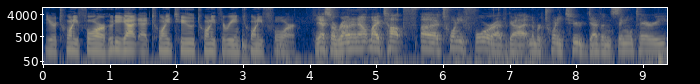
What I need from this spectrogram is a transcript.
your 24, who do you got at 22, 23, and 24? Yeah, so rounding out my top uh, 24, I've got number 22, Devin Singletary,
